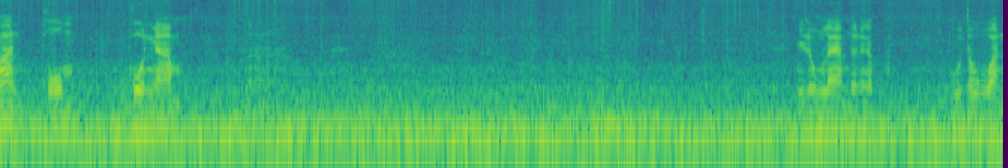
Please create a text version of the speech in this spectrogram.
บ้านโพมโพนงามมีโรงแรมด้วยนะครับภูตะวัน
